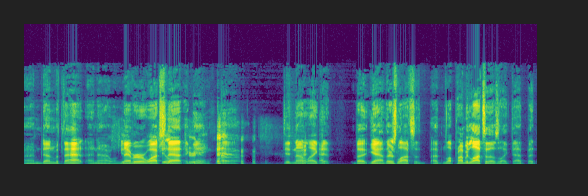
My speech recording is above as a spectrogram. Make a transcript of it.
I'm done with that, and I will Feel- never watch that dirty. again. Yeah. Did not like it. But yeah, there's lots of, uh, probably lots of those like that. But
